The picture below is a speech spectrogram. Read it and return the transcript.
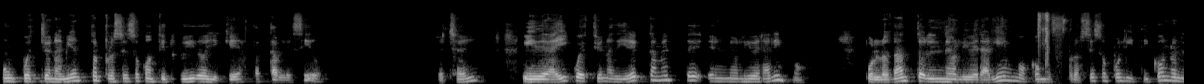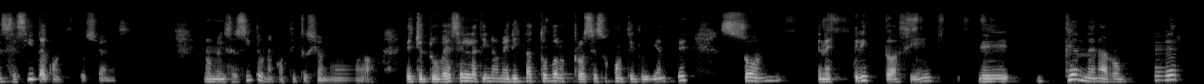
un cuestionamiento al proceso constituido y que ya está establecido. Y de ahí cuestiona directamente el neoliberalismo. Por lo tanto, el neoliberalismo como proceso político no necesita constituciones. No necesita una constitución nueva. De hecho, tú ves en Latinoamérica todos los procesos constituyentes son, en estricto así, eh, tienden a romper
